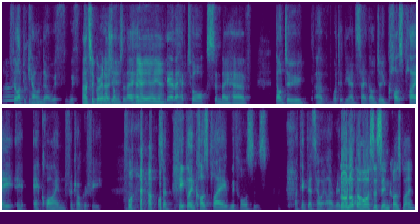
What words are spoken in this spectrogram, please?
oh, fill up cool. your calendar with with. That's a great idea. And they have, yeah, yeah, yeah. Yeah, they have talks and they have. They'll do. Uh, what did the ad say? They'll do cosplay equine photography. Wow. So people in cosplay with horses. I think that's how I read. No, not the horses in cosplay.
